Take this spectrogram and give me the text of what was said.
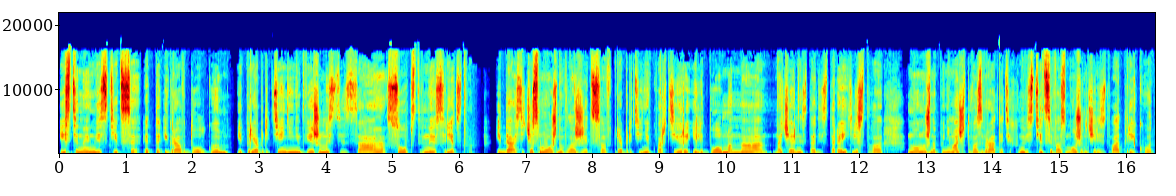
Истинная инвестиция – это игра в долгую и приобретение недвижимости за собственные средства. И да, сейчас можно вложиться в приобретение квартиры или дома на начальной стадии строительства, но нужно понимать, что возврат этих инвестиций возможен через 2-3 года.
